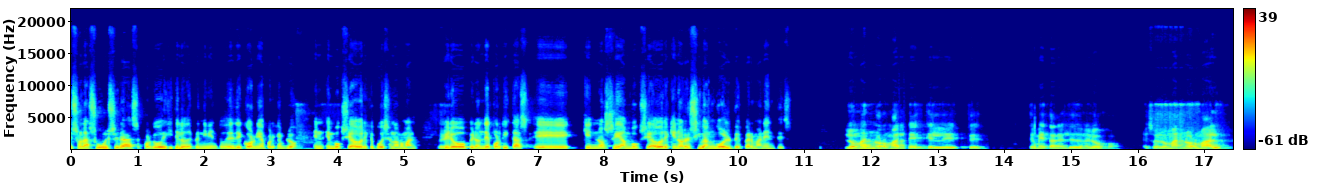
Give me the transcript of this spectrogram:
son las úlceras, porque vos dijiste los desprendimientos de, córnea, por ejemplo, en, boxeadores, que puede ser normal. Pero, pero en deportistas que no sean boxeadores, que no reciban golpes permanentes. Lo más normal es que te, metan el dedo en el ojo. Eso es lo más normal.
